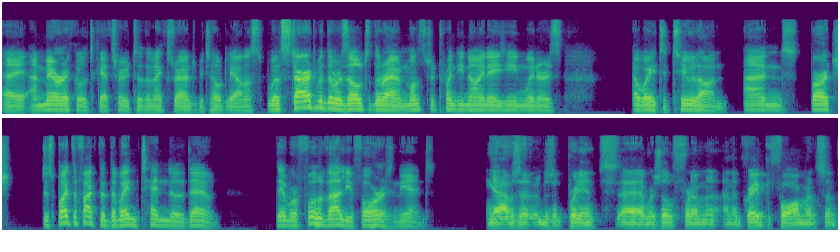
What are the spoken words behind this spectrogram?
a, a miracle to get through to the next round, to be totally honest. We'll start with the result of the round. Munster 29 18 winners away to Toulon. And Birch, despite the fact that they went 10 0 down, they were full value for it in the end. Yeah, it was a it was a brilliant uh, result for them and a great performance. And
